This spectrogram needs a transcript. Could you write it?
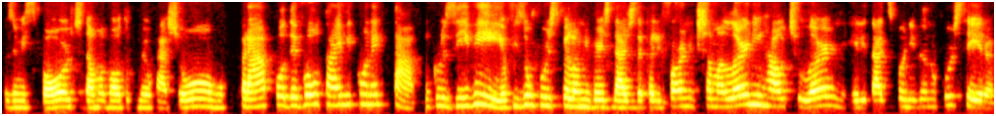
fazer um esporte, dar uma volta com o meu cachorro, para poder voltar e me conectar. Inclusive, eu fiz um curso pela Universidade da Califórnia que chama Learning How to Learn, ele está disponível no Coursera.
